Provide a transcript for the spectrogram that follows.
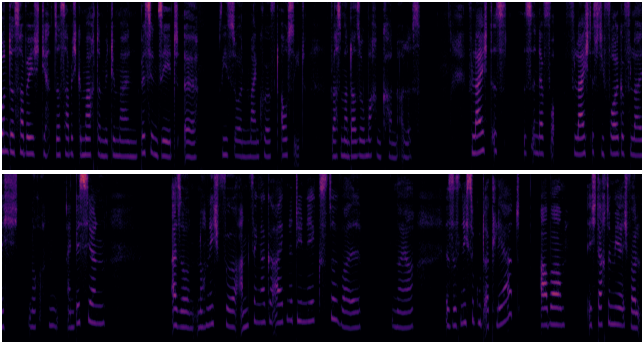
Und das habe ich, das habe ich gemacht, damit ihr mal ein bisschen seht, äh, wie es so in Minecraft aussieht. Was man da so machen kann, alles. Vielleicht ist es in der, vielleicht ist die Folge vielleicht noch ein bisschen, also noch nicht für Anfänger geeignet, die nächste, weil, naja, es ist nicht so gut erklärt, aber ich dachte mir, ich ver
